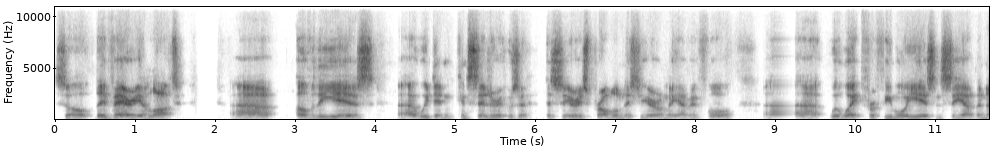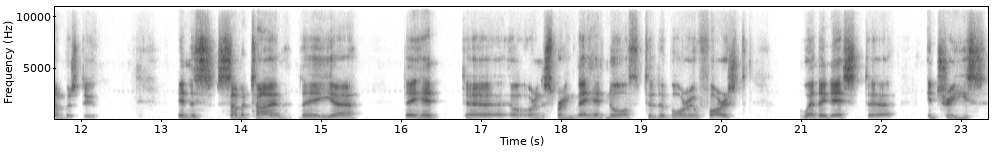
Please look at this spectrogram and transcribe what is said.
So they vary a lot uh, over the years. Uh, we didn't consider it was a, a, serious problem this year, only having four. Uh, we'll wait for a few more years and see how the numbers do in the summertime, they uh, they head, uh, or in the spring, they head north to the boreal forest, where they nest uh, in trees,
